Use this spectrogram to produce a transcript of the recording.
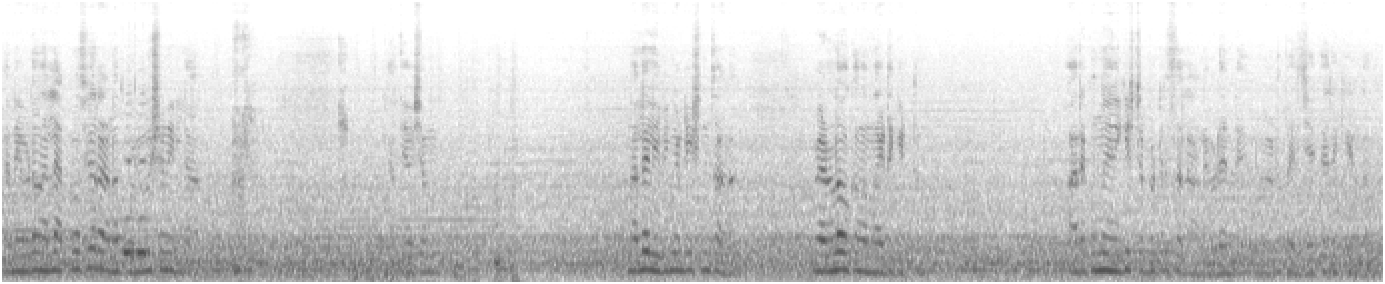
കാരണം ഇവിടെ നല്ല അറ്റ്മോസ്ഫിയറാണ് പൊല്യൂഷൻ ഇല്ല. അത്യാവശ്യം നല്ല ലിവിങ് കണ്ടീഷൻസ് ആണ്. വെള്ളമൊക്കെ നന്നായിട്ട് കിട്ടും. ആരൊക്കൊന്നും എനിക്ക് ഇഷ്ടപ്പെട്ടൊരു സ്ഥലമാണ് ഇവിടെ എന്റെ ഒരുപാട് പരിചയക്കാരൊക്കെ ഉണ്ടാവും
